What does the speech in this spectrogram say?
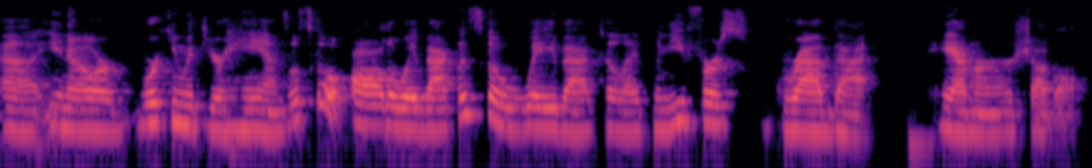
uh, you know or working with your hands let's go all the way back let's go way back to like when you first grabbed that hammer or shovel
